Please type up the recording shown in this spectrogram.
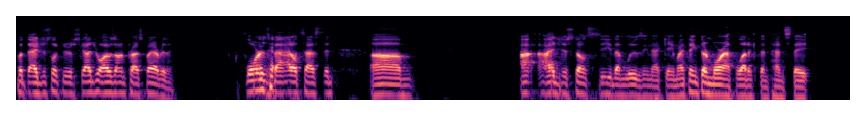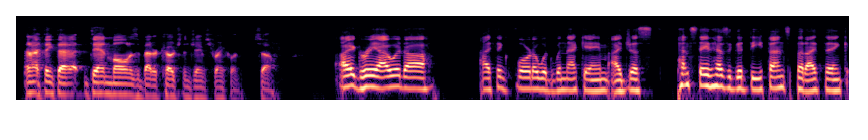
but I just looked at their schedule. I was unimpressed by everything. Florida's Okay. battle tested. Um, I, I just don't see them losing that game. I think they're more athletic than Penn State. And I think that Dan Mullen is a better coach than James Franklin. So I agree. I would. Uh, I think Florida would win that game. I just Penn State has a good defense, but I think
